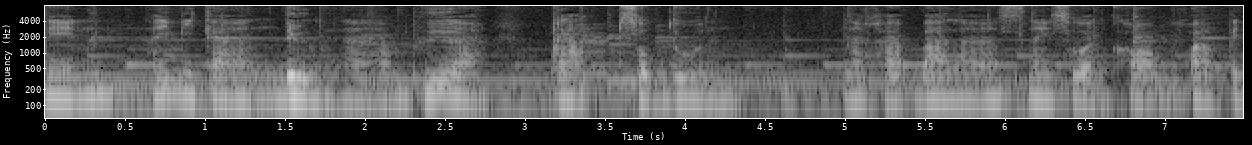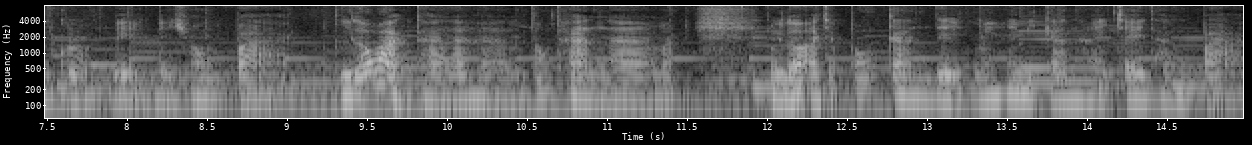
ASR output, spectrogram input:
เน้นให้มีการดื่มน้ำเพื่อปรับสมดุลนะครับ balance ในส่วนของความเป็นกรดเบสในช่องปาก คือระหว่างทานอาหารต้องทานน้ำหรือเราอาจจะป้องกันเด็กไม่ให้มีการหายใจทางปาก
